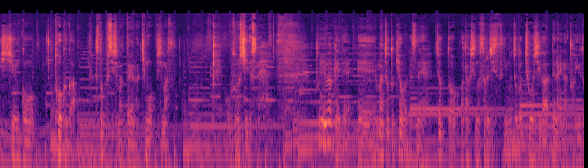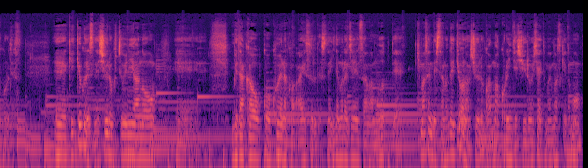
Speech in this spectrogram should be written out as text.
一瞬こうトークがストップしてしまったような気もします。恐ろしいですね。というわけで、えー、まあ、ちょっと今日はですねちょっと私のソルジスキもちょっと調子が出ないなというところです、えー、結局ですね収録中にあの、えーメダカをこうこよなく愛するですね稲村ジェーンさんは戻ってきませんでしたので今日の収録はまこれにて終了したいと思いますけども、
